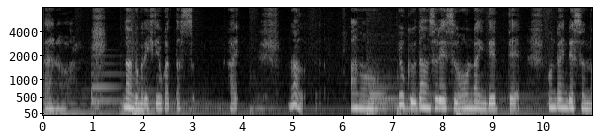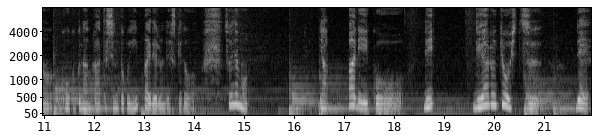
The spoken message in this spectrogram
あの、何度もできてよかったっす。はい。なあの、よくダンスレッスンオンラインでって、オンラインレッスンの広告なんか私のとこにいっぱい出るんですけど、それでも、やっぱりこう、リ、リアル教室で、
